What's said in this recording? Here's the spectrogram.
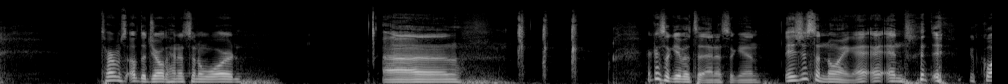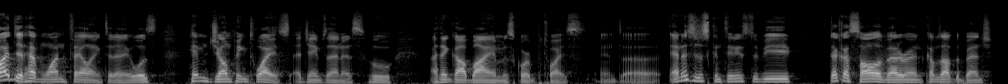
In terms of the Gerald Henderson award, uh I guess I'll give it to Ennis again. It's just annoying. And, if Kawhi did have one failing today, it was him jumping twice at James Ennis, who I think got by him and scored twice. And uh, Ennis just continues to be like a solid veteran, comes off the bench,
